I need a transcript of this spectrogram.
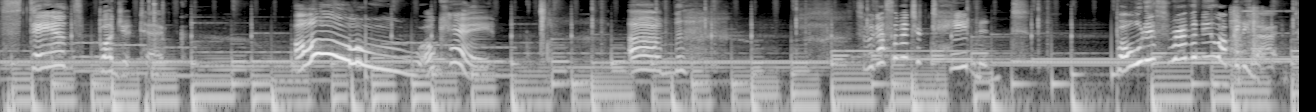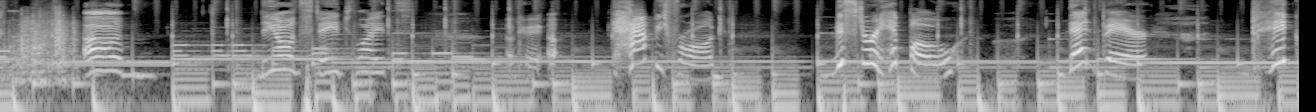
stands budget tech. Oh, okay. Um, so we got some entertainment bonus revenue. I'm getting that. Um, neon stage lights. Okay. Uh, Happy Frog, Mr. Hippo, Nedd Bear, Pig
